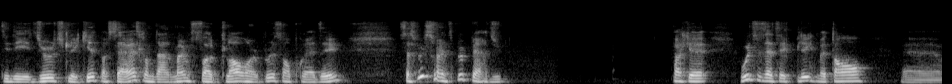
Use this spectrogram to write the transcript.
tu des dieux, tu le quittes, parce que ça reste comme dans le même folklore un peu, si on pourrait dire, ça se peut que soit un petit peu perdu. Parce que, oui, ça t'explique, mettons, euh,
